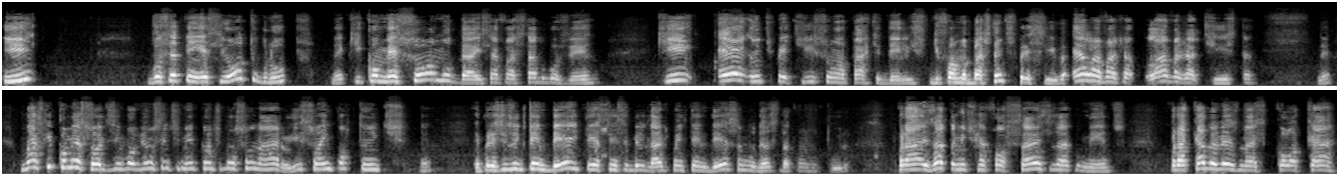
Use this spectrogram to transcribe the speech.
E você tem esse outro grupo né, que começou a mudar e se afastar do governo, que é antipetista, uma parte deles, de forma bastante expressiva, é lava-jatista, né, mas que começou a desenvolver um sentimento anti-Bolsonaro. Isso é importante. Né? É preciso entender e ter a sensibilidade para entender essa mudança da conjuntura, para exatamente reforçar esses argumentos, para cada vez mais colocar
